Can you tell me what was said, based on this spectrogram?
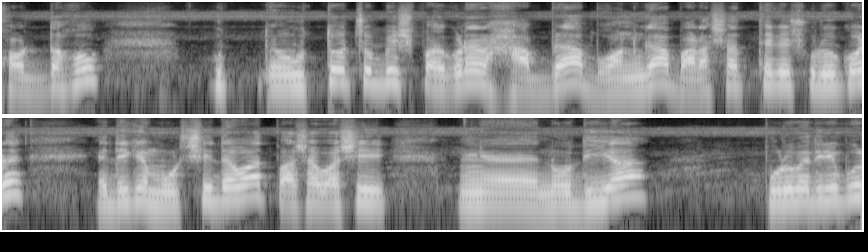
খড়দহ উত্তর চব্বিশ পরগনার হাবড়া, বনগাঁ, বারাসাত থেকে শুরু করে এদিকে মুর্শিদাবাদ, পাশাপাশি নদিয়া, পূর্ব মেদিনীপুর,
